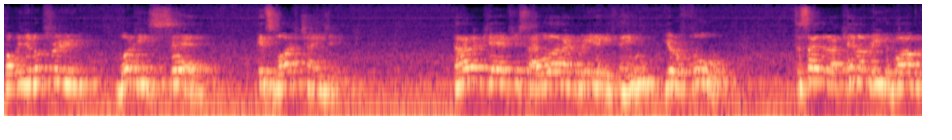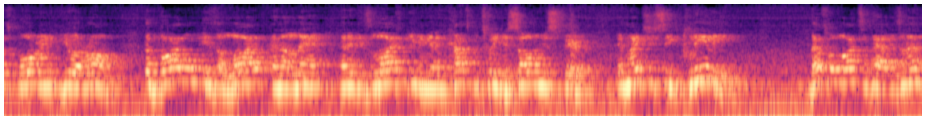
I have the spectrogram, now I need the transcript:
But when you look through what he said, it's life changing. And I don't care if you say, well, I don't read anything, you're a fool. To say that I cannot read the Bible is boring, you are wrong. The Bible is a light and a lamp, and it is life giving, and it cuts between your soul and your spirit. It makes you see clearly. That's what light's about, isn't it?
